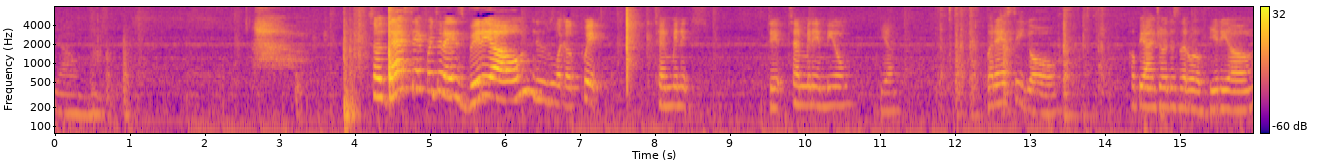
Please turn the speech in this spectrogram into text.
Yum. So that's it for today's video. This was like a quick 10 minutes, 10 minute meal. Yeah. But that's it, y'all. Hope y'all enjoyed this little video.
